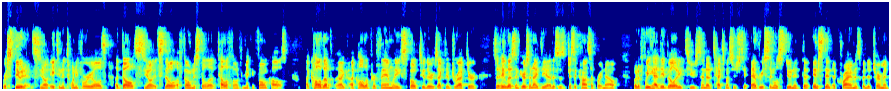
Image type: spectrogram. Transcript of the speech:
were students, you know, 18 to 24 year olds, adults, you know, it's still a phone is still a telephone for making phone calls. I called up, I, I called up her family, spoke to their executive director, said, Hey, listen, here's an idea. This is just a concept right now. But if we had the ability to send a text message to every single student the instant a crime has been determined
